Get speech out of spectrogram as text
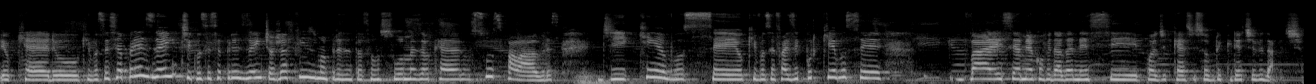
eu quero que você se apresente, que você se apresente. Eu já fiz uma apresentação sua, mas eu quero suas palavras de quem é você, o que você faz e por que você vai ser a minha convidada nesse podcast sobre criatividade.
